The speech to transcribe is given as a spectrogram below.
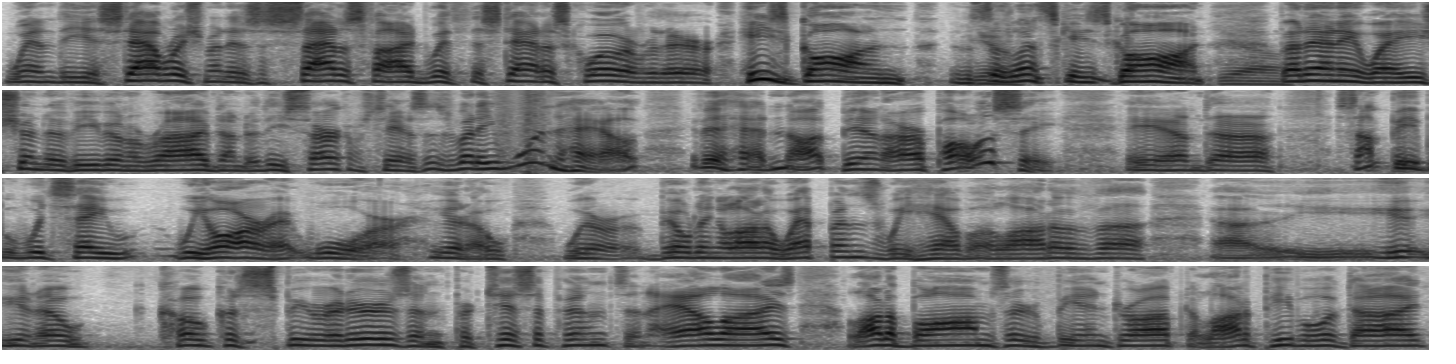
when the establishment is satisfied with the status quo over there, he's gone. Zelensky's gone. Yeah. But anyway, he shouldn't have even arrived under these circumstances, but he wouldn't have if it had not been our policy. And uh, some people would say we are at war. You know, we're building a lot of weapons, we have a lot of, uh, uh, you, you know, co-conspirators and participants and allies. A lot of bombs are being dropped. A lot of people have died,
